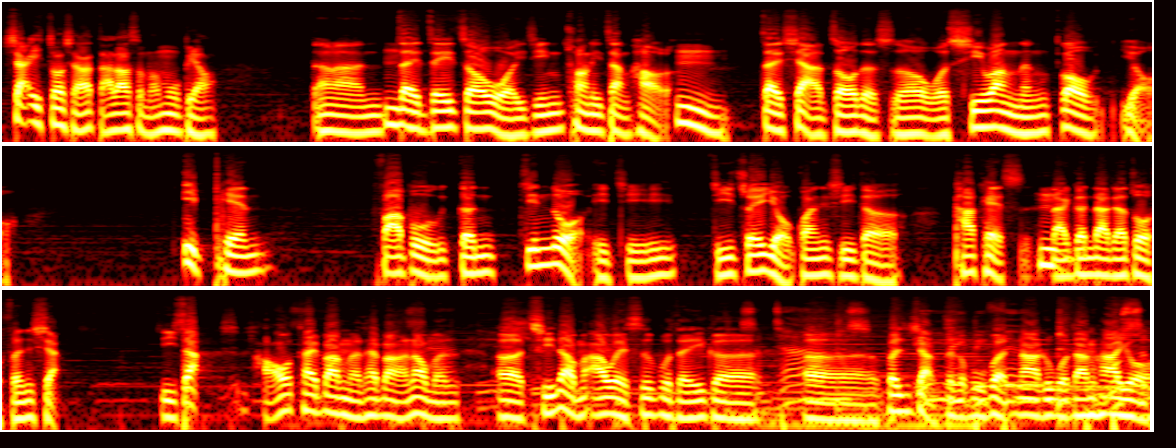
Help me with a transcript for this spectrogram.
下一周想要达到什么目标？当然，在这一周我已经创立账号了，嗯，在下周的时候，我希望能够有一篇发布跟经络以及脊椎有关系的 podcast 来跟大家做分享。以上，好，太棒了，太棒了。那我们呃期待我们阿伟师傅的一个呃分享这个部分。那如果当他有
